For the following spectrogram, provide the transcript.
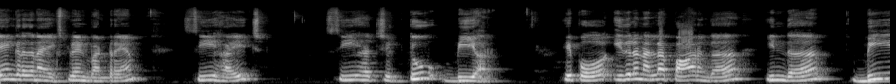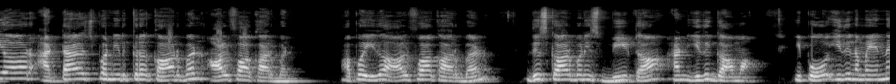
ஏங்கிறத நான் எக்ஸ்பிளைன் பண்ணுறேன் சிஹெச் சிஹெச் டூ பிஆர் இப்போது இதில் நல்லா பாருங்க. இந்த பிஆர் அட்டாச் பண்ணியிருக்கிற கார்பன் ஆல்ஃபா கார்பன் அப்போ இது alpha carbon this carbon is beta and இது காமா இப்போ இது நம்ம என்ன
